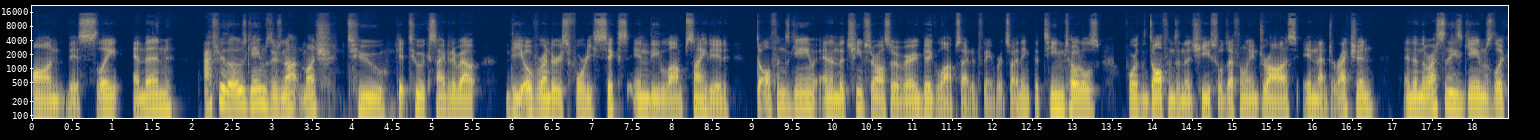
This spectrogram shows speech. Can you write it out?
on this slate. And then after those games, there's not much to get too excited about. The over under is 46 in the lopsided Dolphins game. And then the Chiefs are also a very big lopsided favorite. So I think the team totals for the Dolphins and the Chiefs will definitely draw us in that direction. And then the rest of these games look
